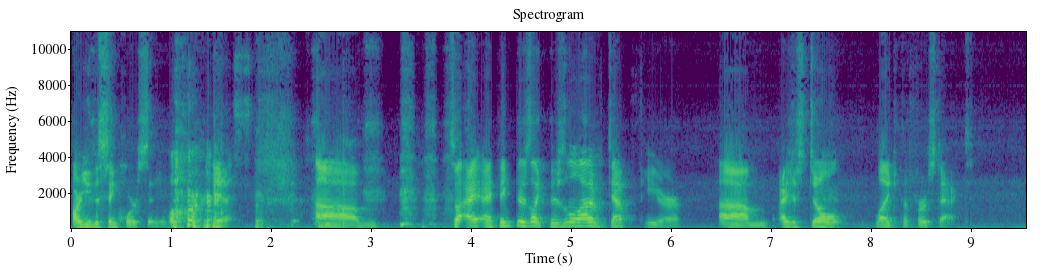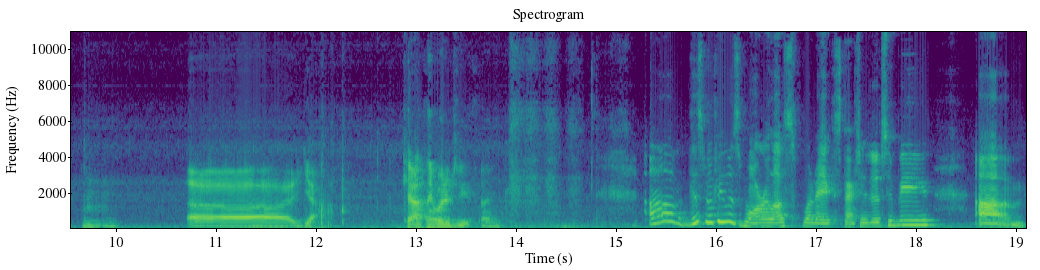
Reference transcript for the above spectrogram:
Are you the same horse anymore? yes. um, so I, I think there's like there's a lot of depth here. Um, I just don't like the first act. Mhm. Uh, yeah. Kathleen, what did you think? Um, this movie was more or less what I expected it to be. Um,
